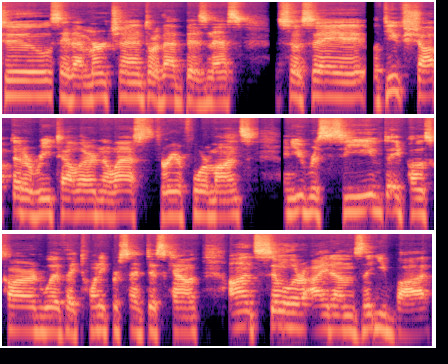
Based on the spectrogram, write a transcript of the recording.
to, say, that merchant or that business. So, say if you've shopped at a retailer in the last three or four months and you received a postcard with a 20% discount on similar items that you bought,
